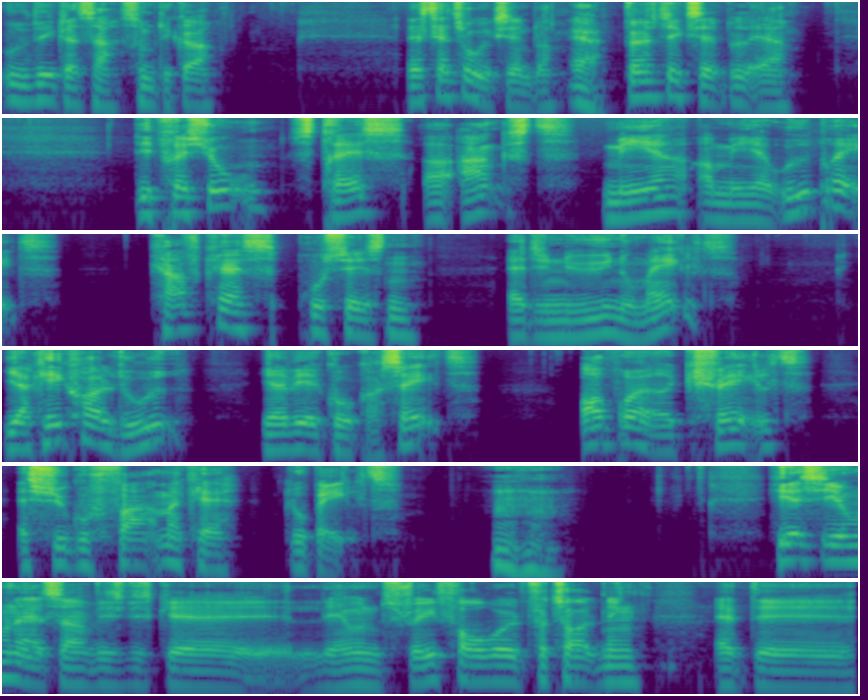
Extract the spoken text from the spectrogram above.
udvikler sig, som det gør. Lad os tage to eksempler. Ja. Første eksempel er, depression, stress og angst mere og mere udbredt. Kafkas-processen er det nye normalt. Jeg kan ikke holde det ud. Jeg er ved at gå græsat. Oprøret kvalt af psykofarmaka globalt. Mm-hmm. Her siger hun altså, hvis vi skal lave en straightforward fortolkning, at øh,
